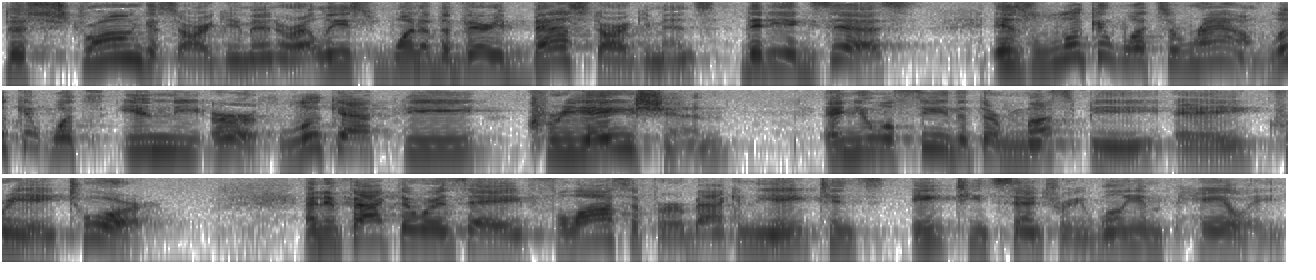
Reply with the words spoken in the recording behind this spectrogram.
the strongest argument, or at least one of the very best arguments that he exists, is look at what's around. Look at what's in the earth. Look at the creation, and you will see that there must be a creator. And in fact, there was a philosopher back in the 18th, 18th century, William Paley,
